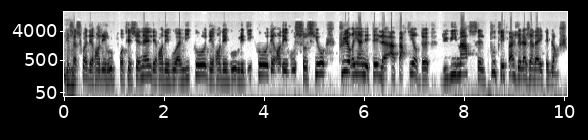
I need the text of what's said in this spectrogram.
que mhm. ce soit des rendez-vous professionnels, des rendez-vous amicaux, des rendez-vous médicaux, des rendez-vous sociaux. Plus rien n'était là. À partir de, du 8 mars, toutes les pages de l'agenda étaient blanches.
